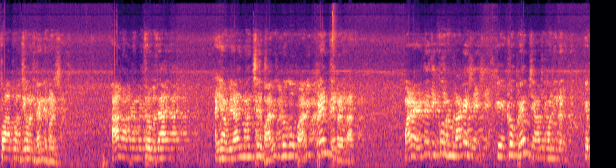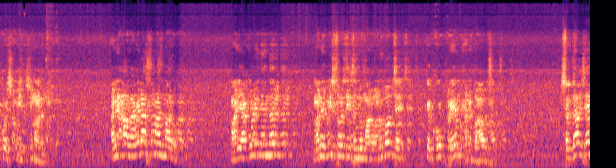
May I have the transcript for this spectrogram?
તો આપણું જીવન ધન્ય મળશે હાલ આપણે મિત્રો બધા અહીંયા વિરાજમાન છે, ભાવિક લોકો ભાવિક પ્રેમથી ભરેલા મારા હૃદયથી કોઈ એમ લાગે છે કે એટલો પ્રેમ છે આ લોકોની અંદર કે કોઈ સમય સીમા નથી. અને આ વાઘેલા સમાજ મારો મારી આકુલીની અંદર મને વીસ વર્ષથી સમજો મારો અનુભવ છે કે ખૂબ પ્રેમ અને ભાવ છે. શ્રદ્ધા છે,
